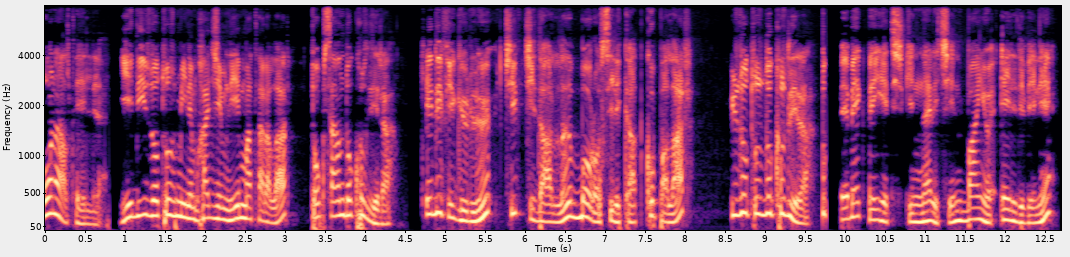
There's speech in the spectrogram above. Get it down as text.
16.50. 730 milim hacimli mataralar 99 lira. Kedi figürlü çift cidarlı borosilikat kupalar 139 lira. Bebek ve yetişkinler için banyo eldiveni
